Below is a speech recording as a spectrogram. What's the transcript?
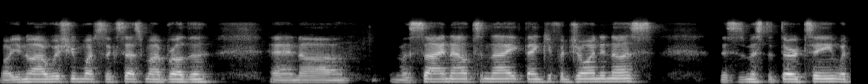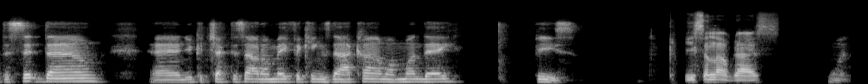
Well, you know, I wish you much success, my brother. And uh, I'm gonna sign out tonight. Thank you for joining us. This is Mr. 13 with the sit down. And you can check this out on madeforkings.com on Monday. Peace. Peace and love, guys. One.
